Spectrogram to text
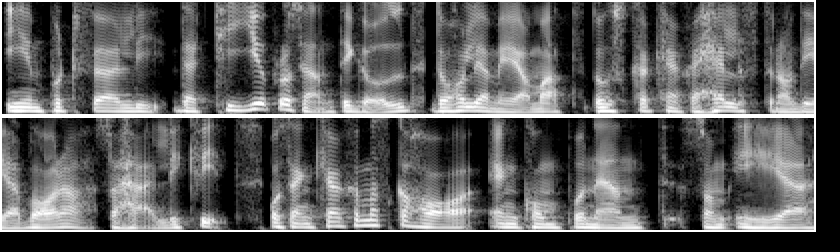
i en portfölj där 10 procent är guld, då håller jag med om att då ska kanske hälften av det vara så här likvitt. Och sen kanske man ska ha en komponent som är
